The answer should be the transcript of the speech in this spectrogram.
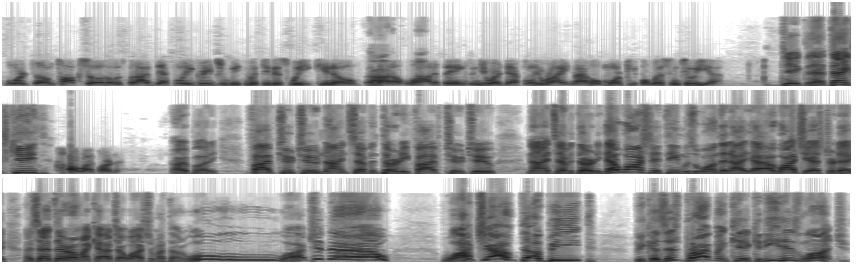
sports um talk show hosts, but I've definitely agreed to, with you this week. You know, about a lot of things, and you are definitely right, and I hope more people listen to you. Dig that. Thanks, Keith. All right, partner. All right, buddy. 522-9730, 522-9730. That Washington team was the one that I, I watched yesterday. I sat there on my couch. I watched them. I thought, whoa, watch it now. Watch out, Thabeet. Because this Brockman kid could eat his lunch.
